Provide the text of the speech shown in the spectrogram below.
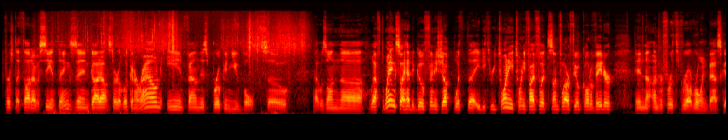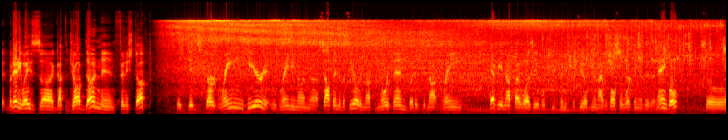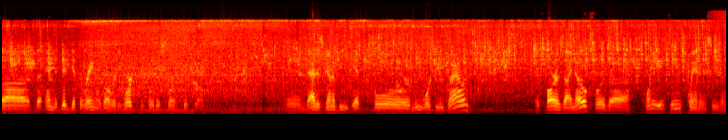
first I thought I was seeing things and got out and started looking around and found this broken U-bolt. So that was on the left wing, so I had to go finish up with the 8320 25-foot sunflower field cultivator in the Unverferth uh, rolling basket. But anyways, uh, got the job done and finished up. It did start raining here. It was raining on the south end of the field and not the north end, but it did not rain heavy enough I was able to finish the field. And then I was also working it at an angle, so uh, the end that did get the rain was already worked before this storm kicked in. And that is going to be it for me working ground, as far as I know, for the 2018 planting season.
